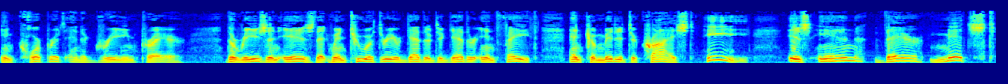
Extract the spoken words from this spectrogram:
in corporate and agreeing prayer. The reason is that when two or three are gathered together in faith and committed to Christ, He is in their midst.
